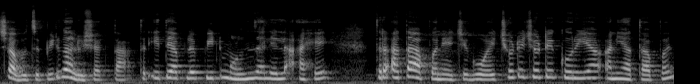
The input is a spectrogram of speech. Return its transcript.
शाबूचं पीठ घालू शकता. तर इथे आपलं पीठ मळून झालेलं आहे. तर आता आपण याचे गोळे छोटे छोटे करूया आणि आता आपण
